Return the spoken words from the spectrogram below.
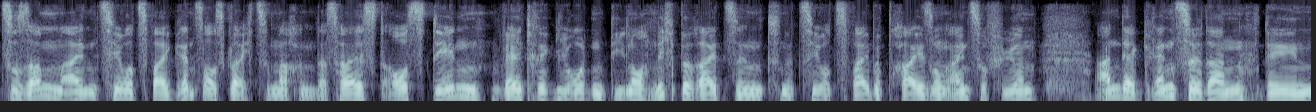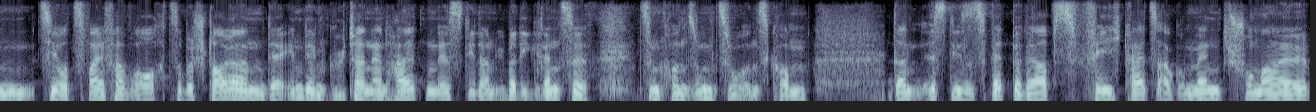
zusammen einen CO2-Grenzausgleich zu machen. Das heißt, aus den Weltregionen, die noch nicht bereit sind, eine CO2-Bepreisung einzuführen, an der Grenze dann den CO2-Verbrauch zu besteuern, der in den Gütern enthalten ist, die dann über die Grenze zum Konsum zu uns kommen, dann ist dieses Wettbewerbsfähigkeitsargument schon mal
